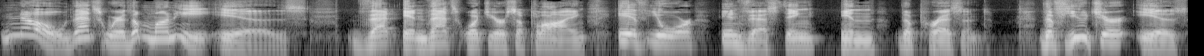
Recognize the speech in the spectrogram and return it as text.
No, that's where the money is. That and that's what you're supplying if you're investing in the present. The future is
